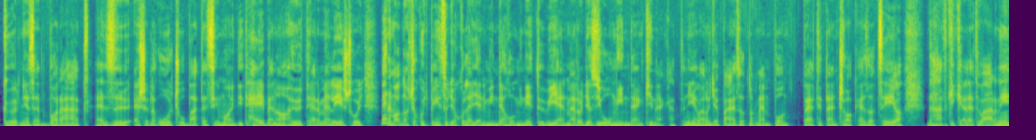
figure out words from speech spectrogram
környezetbarát, ez esetleg olcsóbbá teszi majd itt helyben a hőtermelést, hogy miért nem adnak csak úgy pénzt, hogy akkor legyen mindenhol minél több ilyen, mert hogy az jó mindenkinek. Hát nyilván ugye a pályázatnak nem pont feltétlenül csak ez a célja, de hát ki kellett várni,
